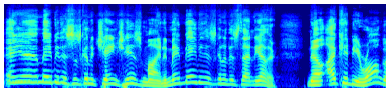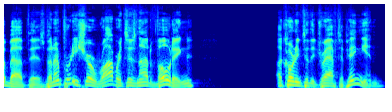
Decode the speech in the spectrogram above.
And yeah, maybe this is going to change his mind. And maybe, maybe this is going to this, that, and the other. Now, I could be wrong about this, but I'm pretty sure Roberts is not voting, according to the draft opinion,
